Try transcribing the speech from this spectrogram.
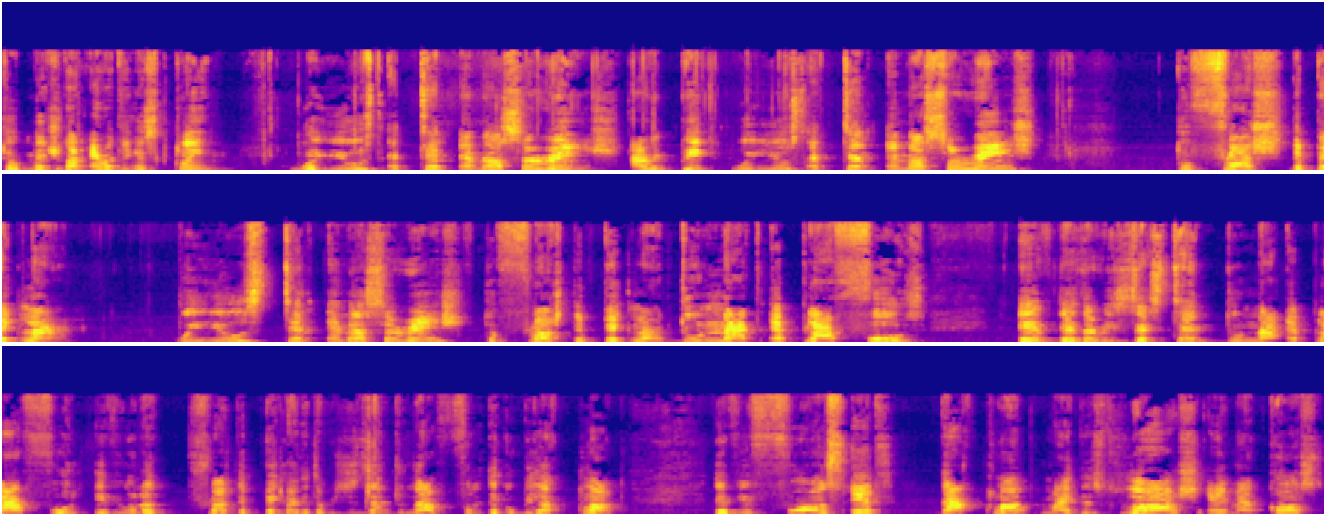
to make sure that everything is clean we used a 10 ml syringe i repeat we used a 10 ml syringe to flush the PICC line we use 10 ml syringe to flush the PICC line do not apply force if there's a resistance, do not apply force. If you want to flush the PICC line, there's a resistance, do not. It could be a clot. If you force it, that clot might dislodge and might cause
